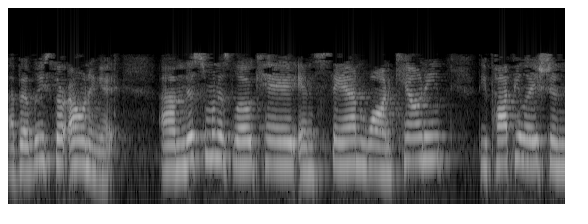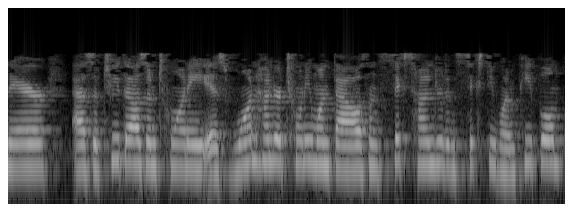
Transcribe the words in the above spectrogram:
uh, but at least they're owning it. Um, this one is located in San Juan County. The population there, as of 2020, is 121,661 people.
